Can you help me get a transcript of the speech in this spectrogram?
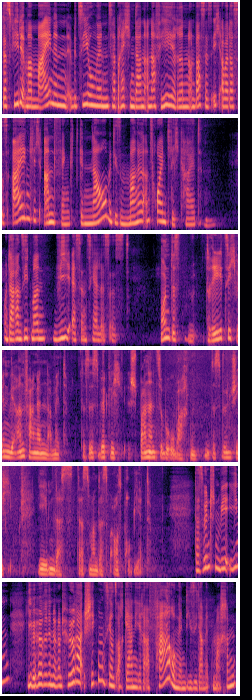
dass viele immer meinen, Beziehungen zerbrechen dann an Affären und was weiß ich, aber dass es eigentlich anfängt, genau mit diesem Mangel an Freundlichkeit. Und daran sieht man, wie essentiell es ist. Und es dreht sich, wenn wir anfangen damit. Das ist wirklich spannend zu beobachten. Und das wünsche ich jedem, dass, dass man das ausprobiert. Das wünschen wir Ihnen. Liebe Hörerinnen und Hörer, schicken Sie uns auch gerne Ihre Erfahrungen, die Sie damit machen.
